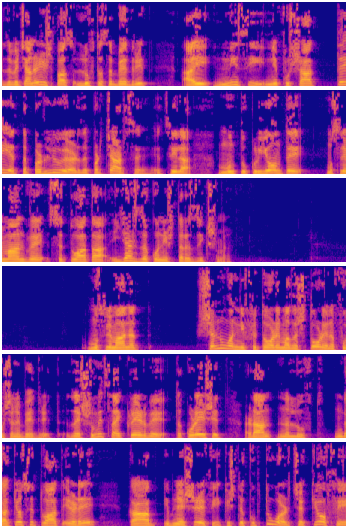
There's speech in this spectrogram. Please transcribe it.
dhe veçanërisht pas luftës së Bedrit, ai nisi një fushatë tejet të përlyer dhe përçarëse, e cila mund t'u krijonte muslimanëve situata jashtëzakonisht të rrezikshme. Muslimanët shënuan një fitore madhështore në fushën e Bedrit dhe shumica e krerëve të Kurejshit ranë në luftë. Nga kjo situatë e re, Kab ibn Eshrefi kishte kuptuar që kjo fe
